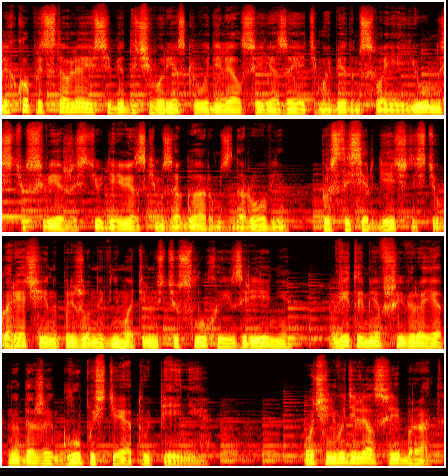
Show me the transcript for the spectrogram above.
Легко представляю себе, до чего резко выделялся я за этим обедом своей юностью, свежестью, деревенским загаром, здоровьем простосердечностью, горячей и напряженной внимательностью слуха и зрения, вид имевший, вероятно, даже глупости и отупения. Очень выделялся и брат,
